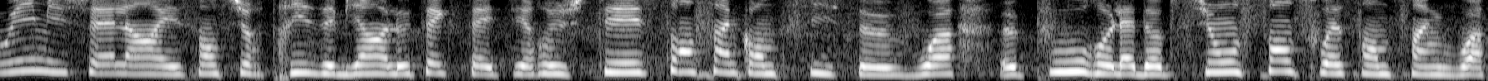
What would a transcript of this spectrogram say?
Oui, Michel, hein, et sans surprise, eh bien, le texte a été rejeté. 156 euh, voix euh, pour l'adoption, 165 voix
